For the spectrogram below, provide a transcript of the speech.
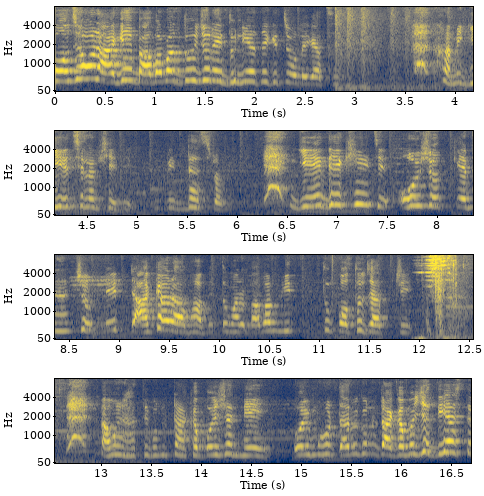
বোঝার আগে বাবা মা দুইজনেই দুনিয়া থেকে চলে গেছে। আমি গিয়েছিলাম সেদিন বৃদ্ধাশ্রমে। গিয়ে দেখি যে ঔষধ কেনার জন্য টাকার অভাবে তোমার বাবা মৃত্যু পথযাত্রী। আমার হাতে কোনো টাকা পয়সা নেই। ওই মুহূর্তে আমি কোনো টাকা পয়সা দিয়ে আসতে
